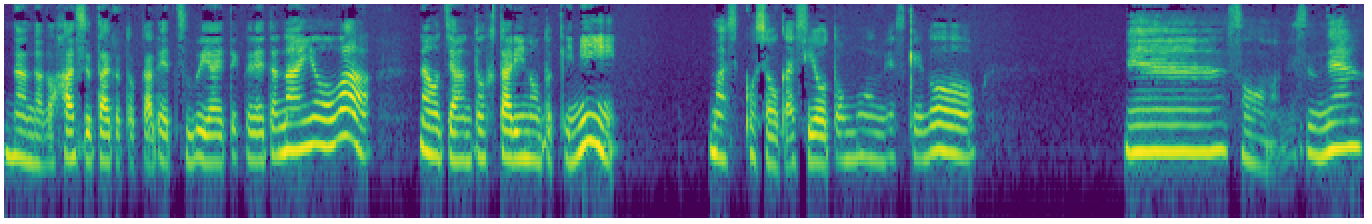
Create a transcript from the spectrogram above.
なんだろう、ハッシュタグとかでつぶやいてくれた内容は、なおちゃんと二人の時に、まあご紹介しようと思うんですけど、ねえ、そうなんですよね。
